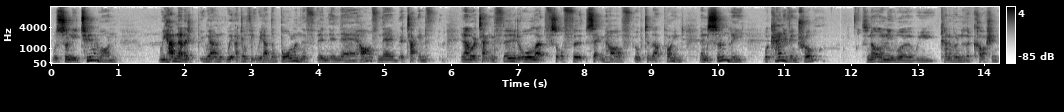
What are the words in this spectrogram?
was suddenly 2 1. We hadn't had a. We hadn't, we, I don't think we had the ball in the in, in their half, and they're attacking. In our attacking third, all that sort of first, second half up to that point, and suddenly we're kind of in trouble. So not only were we kind of under the caution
